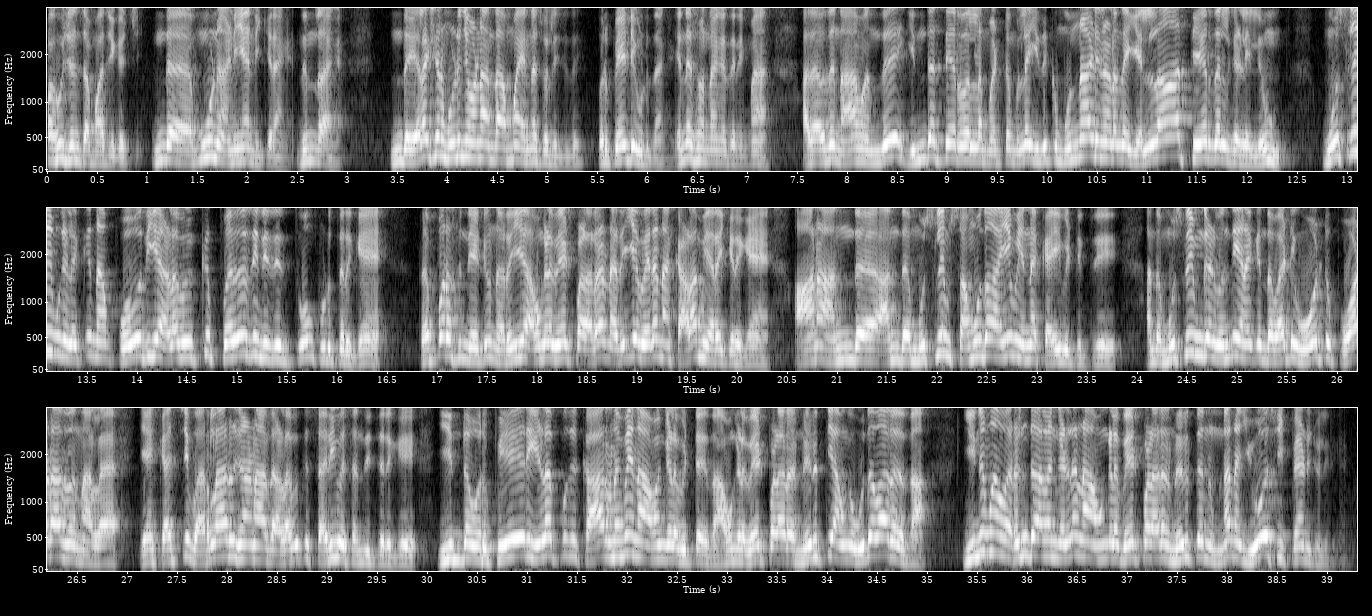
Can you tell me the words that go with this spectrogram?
பகுஜன் சமாஜ் கட்சி. இந்த மூணு அணியாக நிற்கிறாங்க நின்றாங்க. இந்த எலெக்ஷன் முடிஞ்சோடனே அந்த அம்மா என்ன சொல்லிச்சுது? ஒரு பேட்டி கொடுத்தாங்க. என்ன சொன்னாங்க தெரியுமா? அதாவது நான் வந்து இந்த தேர்தலில் மட்டும் இல்லை இதுக்கு முன்னாடி நடந்த எல்லா தேர்தல்களிலும் முஸ்லீம்களுக்கு நான் போதிய அளவுக்கு பிரதிநிதித்துவம் கொடுத்துருக்கேன். ரெப்ரசன்டேட்டிவ் நிறைய அவங்கள வேட்பாளராக நிறைய பேரை நான் களம் இறக்கியிருக்கேன். ஆனால் அந்த அந்த முஸ்லீம் சமுதாயம் என்னை கைவிட்டுட்டு அந்த முஸ்லீம்கள் வந்து எனக்கு இந்த வாட்டி ஓட்டு போடாததுனால என் கட்சி வரலாறு காணாத அளவுக்கு சரிவை சந்திச்சிருக்கு. இந்த ஒரு பேர் இழப்புக்கு காரணமே நான் அவங்கள விட்டது தான் அவங்கள வேட்பாளரை நிறுத்தி அவங்க உதவாதது தான் இனிமே வருங்காலங்களில் நான் அவங்கள வேட்பாளரை நிறுத்தணும்னா நான் யோசிப்பேன்னு சொல்லியிருக்கேன்.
